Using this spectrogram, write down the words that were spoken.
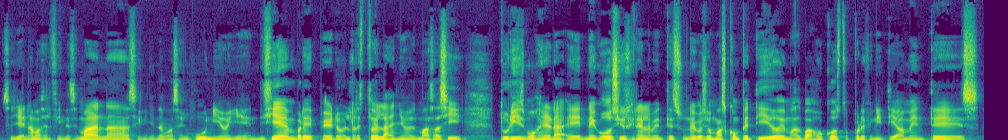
Se llena más el fin de semana, se llena más en junio y en diciembre, pero el resto del año es más así. Turismo, genera, eh, negocios, generalmente es un negocio más competido, de más bajo costo, pero definitivamente es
